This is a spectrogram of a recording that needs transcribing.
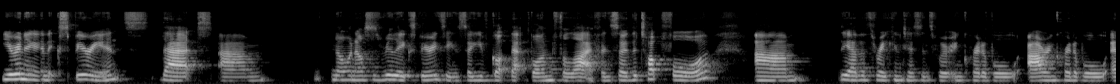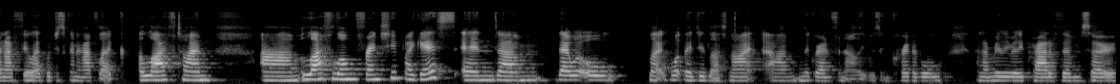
you're in an experience that um, no one else is really experiencing. So you've got that bond for life. And so the top four, um, the other three contestants were incredible, are incredible. And I feel like we're just going to have like a lifetime, um, lifelong friendship, I guess. And um, they were all like what they did last night um, in the grand finale was incredible. And I'm really, really proud of them. So,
